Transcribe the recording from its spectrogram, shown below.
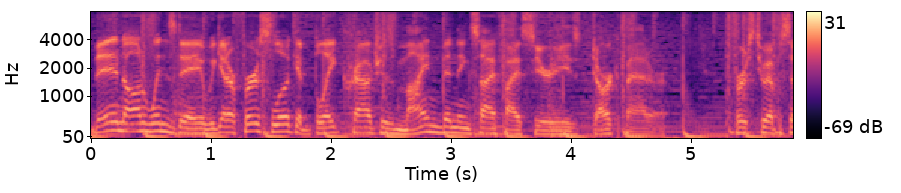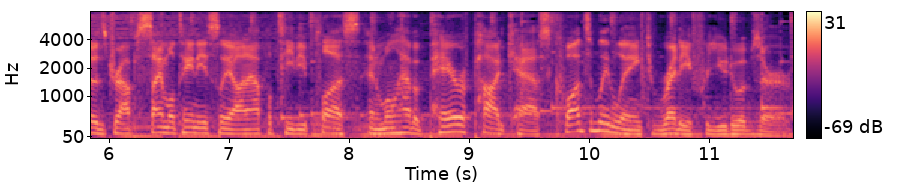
Then on Wednesday, we get our first look at Blake Crouch's mind bending sci fi series, Dark Matter. The first two episodes drop simultaneously on Apple TV Plus, and we'll have a pair of podcasts quantumly linked ready for you to observe.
